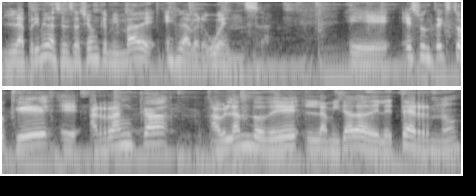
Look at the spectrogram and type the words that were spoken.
la primera sensación que me invade es la vergüenza. Eh, es un texto que eh, arranca hablando de la mirada del eterno,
